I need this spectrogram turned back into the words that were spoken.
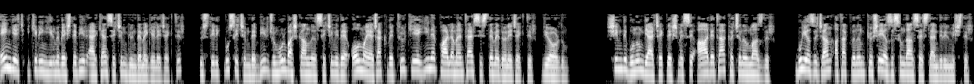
En geç 2025'te bir erken seçim gündeme gelecektir, üstelik bu seçimde bir cumhurbaşkanlığı seçimi de olmayacak ve Türkiye yine parlamenter sisteme dönecektir, diyordum. Şimdi bunun gerçekleşmesi adeta kaçınılmazdır. Bu yazı Can Ataklı'nın köşe yazısından seslendirilmiştir.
